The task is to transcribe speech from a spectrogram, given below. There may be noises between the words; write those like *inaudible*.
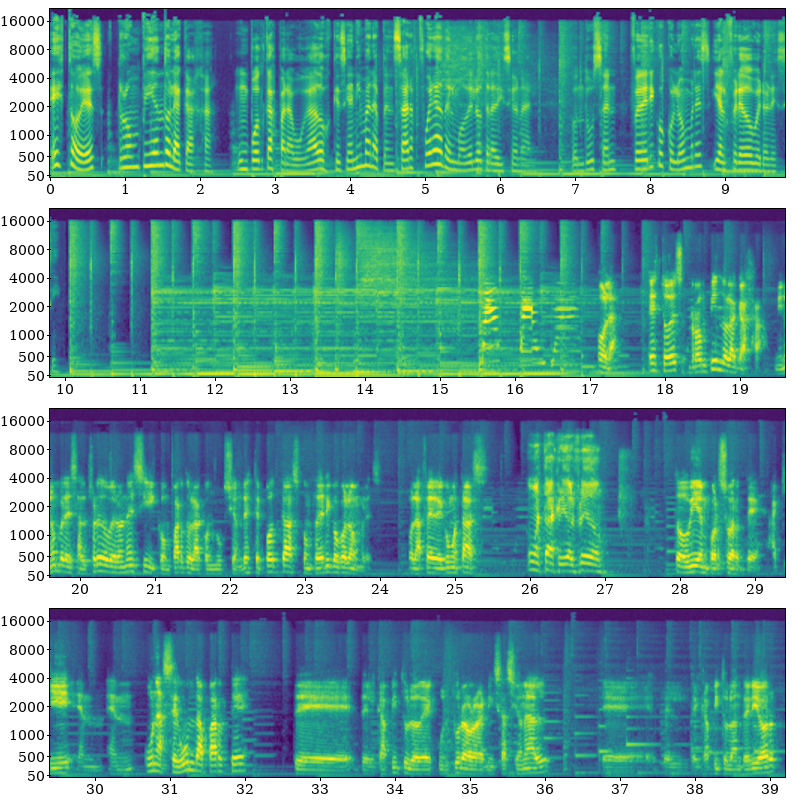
Esto es Rompiendo la Caja, un podcast para abogados que se animan a pensar fuera del modelo tradicional. Conducen Federico Colombres y Alfredo Veronesi. Hola, esto es Rompiendo la Caja. Mi nombre es Alfredo Veronesi y comparto la conducción de este podcast con Federico Colombres. Hola Fede, ¿cómo estás? ¿Cómo estás, querido Alfredo? Todo bien, por suerte. Aquí en, una segunda parte del capítulo de cultura organizacional eh, del, capítulo anterior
